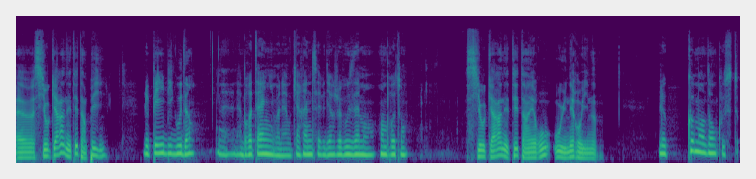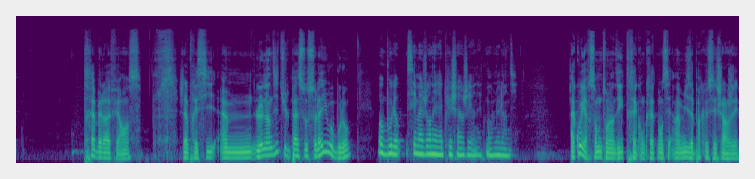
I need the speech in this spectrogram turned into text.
Euh, si Ocaran était un pays, Le pays bigoudin, euh, la Bretagne, voilà, Karen, ça veut dire je vous aime en, en breton. si Ocaran était un héros ou une héroïne, Commandant Cousteau. très belle référence. J'apprécie. Euh, le lundi, tu le passes au soleil ou au boulot? Au boulot, c'est ma journée la plus chargée, honnêtement, le lundi. À quoi il ressemble ton lundi très concrètement? C'est un mis à part que c'est chargé?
